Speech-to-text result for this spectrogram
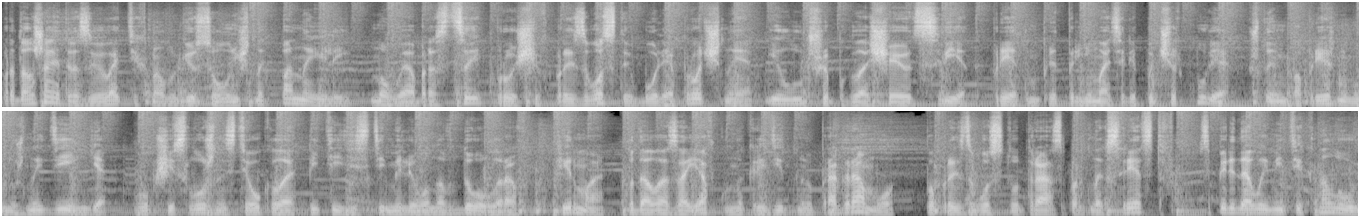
продолжает развивать технологию солнечных панелей. Новые образцы проще в производстве, более прочные и лучше поглощают свет. При этом предприниматели подчеркнули, что им по-прежнему нужны деньги. В общей сложности около 50 миллионов долларов. Фирма подала заявку на кредитную программу по производству транспортных средств с передовыми технологиями,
